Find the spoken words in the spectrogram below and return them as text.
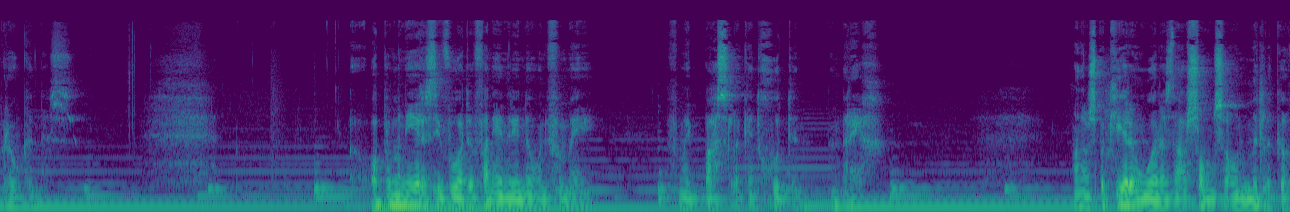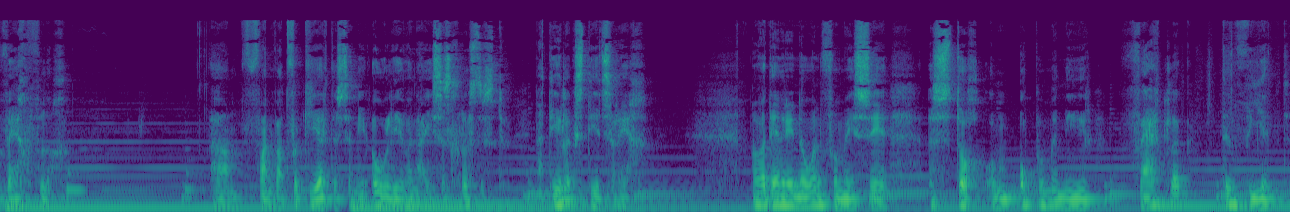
brokenness. Op 'n manier is die woorde van Henry Nouwen vir my vir my paslik en goed en, en reg. Wanneer ons bekering hoor, is daar soms 'n onmiddellike wegvlug. Um van wat verkeerd is in die ou lewe na Jesus Christus toe. Natuurlik steeds reg. Maar wat Henry Nouwen vir my sê, is tog om op 'n manier werklik te weet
